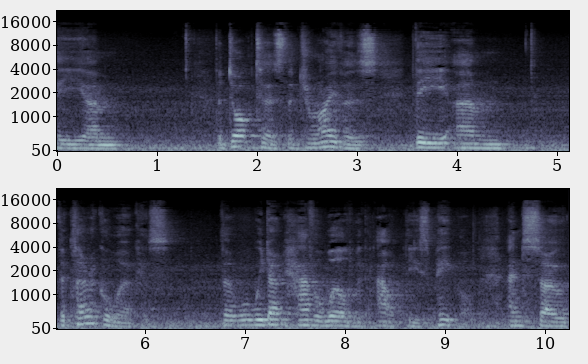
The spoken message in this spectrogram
the, um, the doctors, the drivers, the, um, the clerical workers. That we don't have a world without these people. And so,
